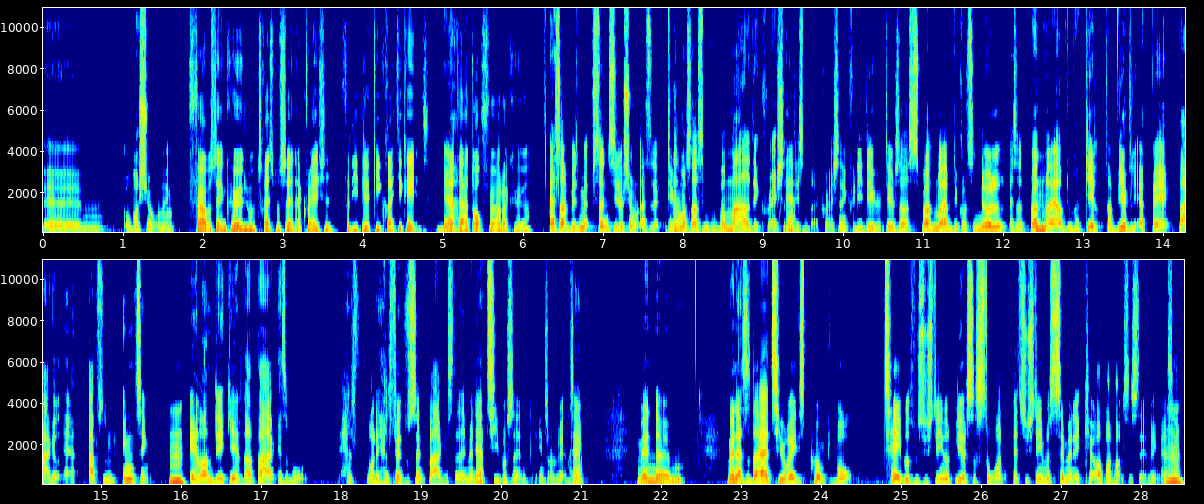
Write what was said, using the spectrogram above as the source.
øhm, operation. Ikke? 40% kører nu, 60% er crashet, fordi det gik rigtig galt. Ja. Ja. Der er dog 40, der kører. Altså, hvis man, sådan en situation, altså det, det Ja. kommer så også på, hvor meget det crasher, Ja. ja. det som der er crashet, ikke? Fordi det, det er jo så også spørgsmålet om det går til 0, altså spørgsmålet er, om du har gæld, der virkelig er bag- bakket af absolut ingenting, Mm. eller om det er gæld, der er bakket, altså hvor, hvor det er 90% bakket stadig, men Ja. der er 10% insolvens, ja. ikke? Men, øhm, men altså, der er et teoretisk punkt, hvor tabet for systemet bliver så stort, at systemet simpelthen ikke kan opretholde sig selv, ikke? Altså, Mm.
